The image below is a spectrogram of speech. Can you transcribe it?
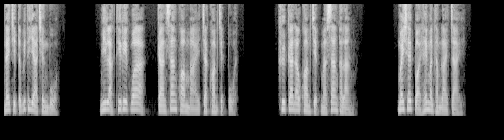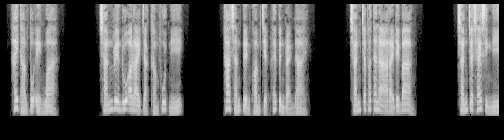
ในจิตวิทยาเชิงบวก มีหลักที่เรียกว่าการสร้างความหมายจากความเจ็บปวด คือการเอาความเจ็บมาสร้างพลัง ไม่ใช่ปล่อยให้มันทำลายใจ ให้ถามตัวเองว่า ฉันเรียนรู้อะไรจากคำพูดนี้ ถ้าฉันเปลี่ยนความเจ็บให้เป็นแรงได้ ฉันจะพัฒนาอะไรได้บ้าง ฉันจะใช้สิ่งนี้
